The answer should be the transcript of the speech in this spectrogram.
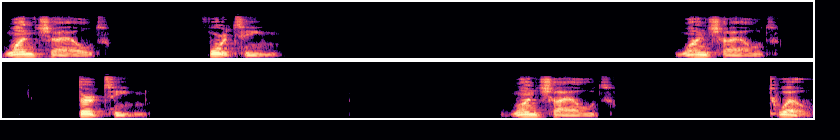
One child, 14. One child, 13. One child, 12.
